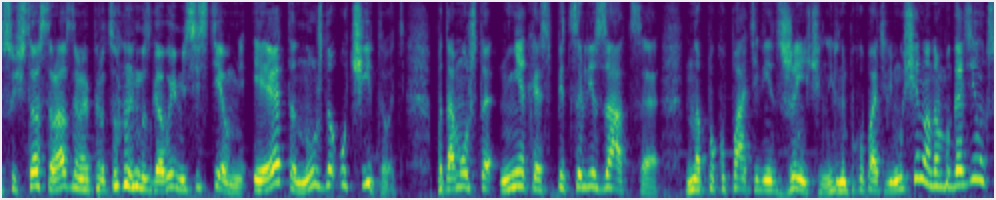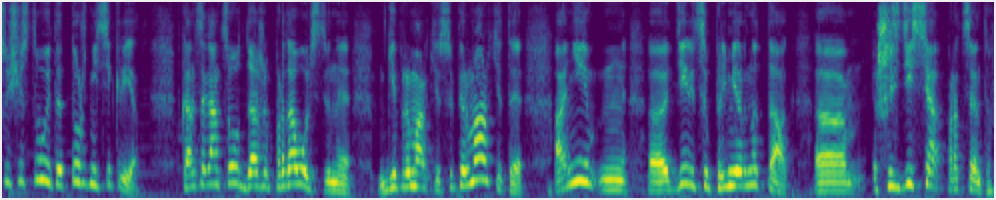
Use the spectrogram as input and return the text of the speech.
существа с разными операционными мозговыми системами. И это нужно учитывать, потому что некая специализация на покупательниц женщин или на покупателей мужчин, она в магазинах существует, это тоже не секрет. В конце концов, даже продовольственные гипермаркеты, супермаркеты, они делятся примерно так. 60%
